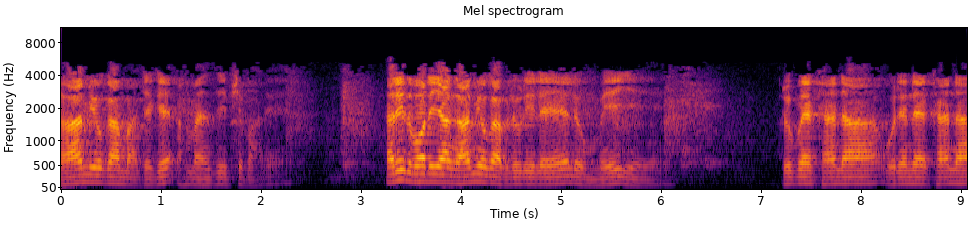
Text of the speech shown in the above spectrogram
၅မျိုးကမှတကယ်အမှန်စစ်ဖြစ်ပါတယ်အဲဒီသဘောတရား၅မျိုးကဘယ်လိုတွေလဲလို့မေးရင်ရူပခန္ဓာဝေဒနာခန္ဓာ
